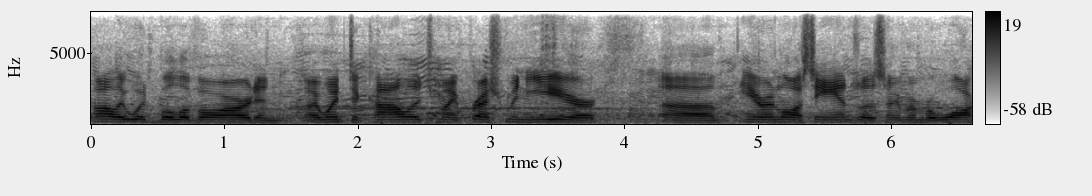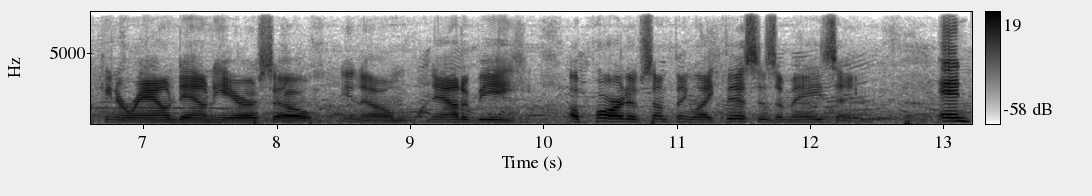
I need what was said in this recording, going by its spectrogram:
Hollywood Boulevard, and I went to college my freshman year um, here in Los Angeles. I remember walking around down here. So you know, now to be a part of something like this is amazing. And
